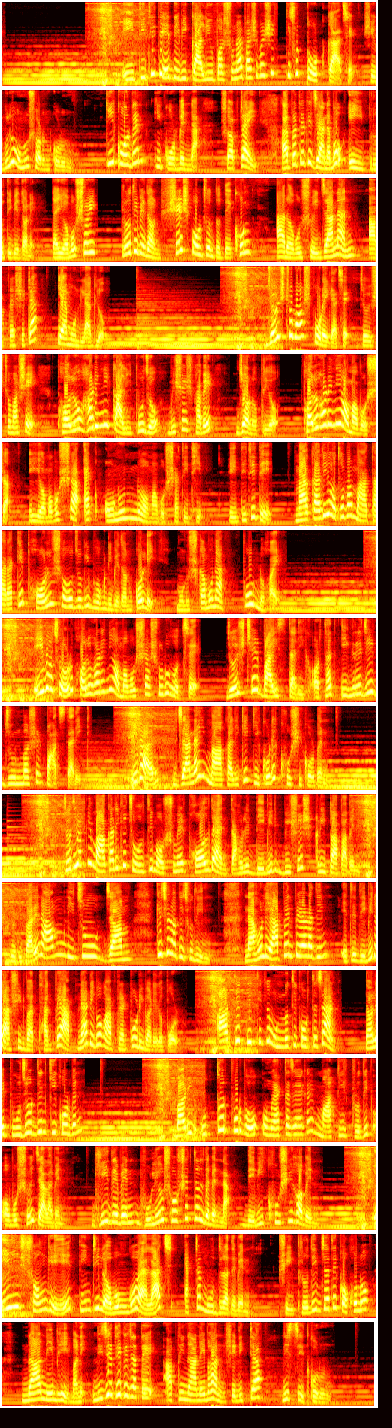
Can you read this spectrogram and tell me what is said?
এই তিথিতে দেবী কালী উপাসনার পাশাপাশি কিছু টোটকা আছে, সেগুলো অনুসরণ করুন। কি করবেন কি করবেন না, সবটাই আপনাদেরকে জানাব এই প্রতিবেদনে। তাই অবশ্যই প্রতিবেদন শেষ পর্যন্ত দেখুন, আর অবশ্যই জানান আপনার সেটা কেমন লাগল। জ্যৈষ্ঠ মাস পড়ে গেছে। জ্যৈষ্ঠ মাসে ফলহারিণী কালী পুজো বিশেষভাবে জনপ্রিয়। ফলহারিণী অমাবস্যা, এই অমাবস্যা এক অনন্য অমাবস্যা তিথি। এই তিথিতে মা কালী অথবা মা তারাকে ফল সহযোগী ভোগ নিবেদন করলে মনস্কামনা পূর্ণ হয়। এই বছর ফলহারিণী অমাবস্যা শুরু হচ্ছে জ্যৈষ্ঠের বাইশ তারিখ, অর্থাৎ ইংরেজির জুন মাসের পাঁচ তারিখ। এবার জানাই মা কালীকে কি করে খুশি করবেন। যদি আপনি মা কালীকে চলতি মরশুমের ফল দেন, তাহলে দেবীর বিশেষ কৃপা পাবেন। যদি পারেন আম, লিচু, জাম, কিছু না কিছু দিন। না হলে আপেল, পেয়ারা দিন। এতে দেবীর আশীর্বাদ থাকবে আপনার এবং আপনার পরিবারের ওপর। আর্থিক দিক থেকে উন্নতি করতে চান, তাহলে পুজোর দিন কি করবেন? বাড়ির উত্তর পূর্ব কোনো একটা জায়গায় মাটির প্রদীপ অবশ্যই জ্বালাবেন। ঘি দেবেন, ভুলেও সর্ষের তেল দেবেন না, দেবী খুশি হবেন। এই সঙ্গে তিনটি লবঙ্গ, এলাচ, একটা মুদ্রা দেবেন। সেই প্রদীপ যাতে কখনো না নেভে মানে নিজে থেকে যাতে আপনি না নেভান, সেদিকটা নিশ্চিত করুন।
